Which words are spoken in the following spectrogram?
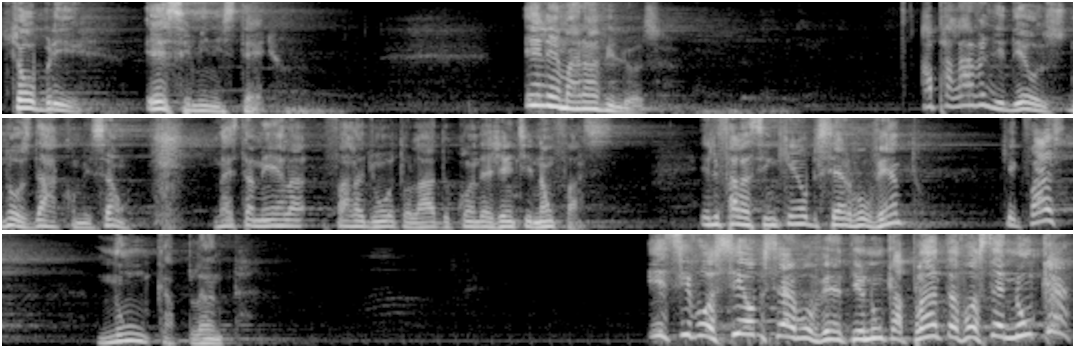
sobre esse ministério. Ele é maravilhoso. A palavra de Deus nos dá a comissão, mas também ela fala de um outro lado quando a gente não faz. Ele fala assim: quem observa o vento, o que, que faz? Nunca planta. E se você observa o vento e nunca planta, você nunca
